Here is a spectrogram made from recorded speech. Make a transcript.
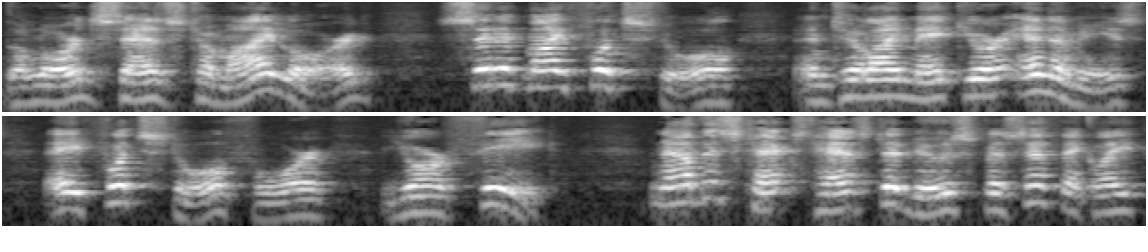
The Lord says to my Lord, Sit at my footstool until I make your enemies a footstool for your feet. Now, this text has to do specifically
